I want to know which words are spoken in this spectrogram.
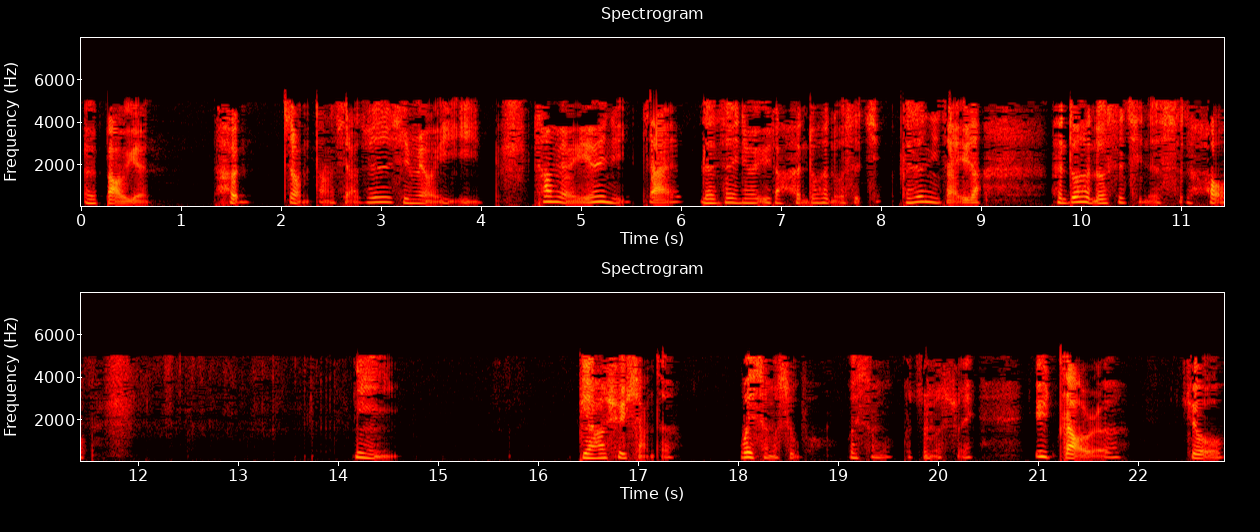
呃抱怨、恨这种当下，就是其实没有意义，超没有意义。因为你在人生一定会遇到很多很多事情，可是你在遇到很多很多事情的时候，你不要去想着为什么是我，为什么我这么衰，遇到了就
